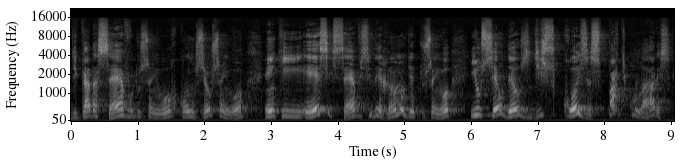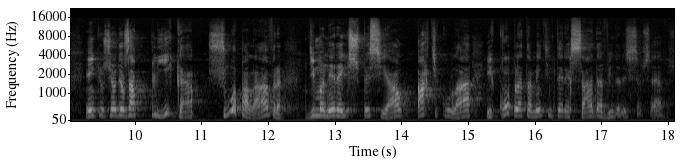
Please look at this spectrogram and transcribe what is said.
de cada servo do Senhor com o seu Senhor, em que esses servos se derramam diante do Senhor e o seu Deus diz coisas particulares, em que o Senhor Deus aplica a sua palavra de maneira especial, particular e completamente interessada à vida desses seus servos.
